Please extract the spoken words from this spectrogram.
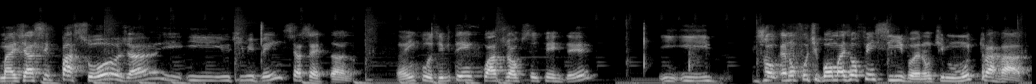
mas já se passou já e, e o time vem se acertando. Né? Inclusive tem quatro jogos sem perder e, e jogando um futebol mais ofensivo. Era um time muito travado.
